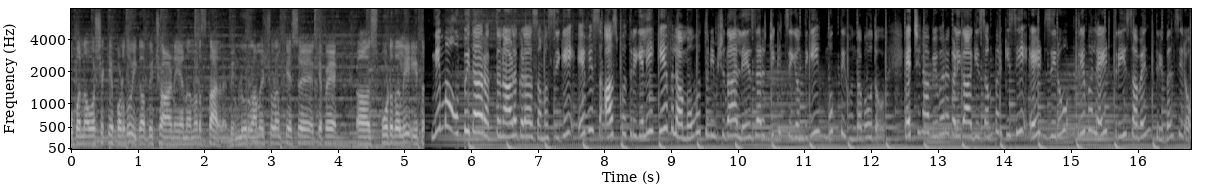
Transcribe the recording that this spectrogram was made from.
ಒಬ್ಬನ ವಶಕ್ಕೆ ಪಡೆದು ಈಗ ವಿಚಾರಣೆಯನ್ನು ನಡೆಸ್ತಾ ಇದ್ದಾರೆ. ಬೆಂಗಳೂರು ರಾಮೇಶ್ವರಂ ಕೆಸೆ, ಕೆಫೆ ಸ್ಫೋಟದಲ್ಲಿ ನಿಮ್ಮ ಉಬ್ಬಿದ ರಕ್ತನಾಳಗಳ ಸಮಸ್ಯೆಗೆ ಎವಿಸ್ ಆಸ್ಪತ್ರೆಯಲ್ಲಿ ಕೇವಲ ಮೂವತ್ತು ನಿಮಿಷದ ಲೇಸರ್ ಚಿಕಿತ್ಸೆಯೊಂದಿಗೆ ಮುಕ್ತಿ ಹೊಂದಬಹುದು. ಹೆಚ್ಚಿನ ವಿವರಗಳಿಗಾಗಿ ಸಂಪರ್ಕಿಸಿ eight zero, triple eight, three seven, triple zero.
